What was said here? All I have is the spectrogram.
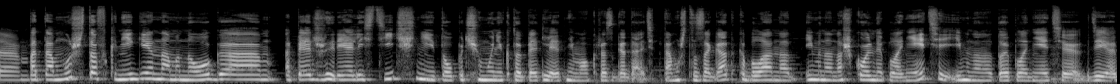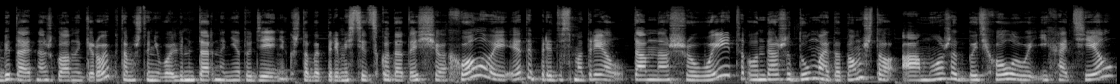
Да. Потому что в книге намного, опять же, реалистичнее то, почему никто пять лет не мог разгадать. Потому что загадка была на, именно на школьной планете, именно на той планете, где обитает наш главный герой, потому что у него элементарно нету денег, чтобы переместиться куда-то еще. Холлоуэй это предусмотрел. Там наш Уэйт, он даже думает о том, что, а может быть, Холлоуэй и хотел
